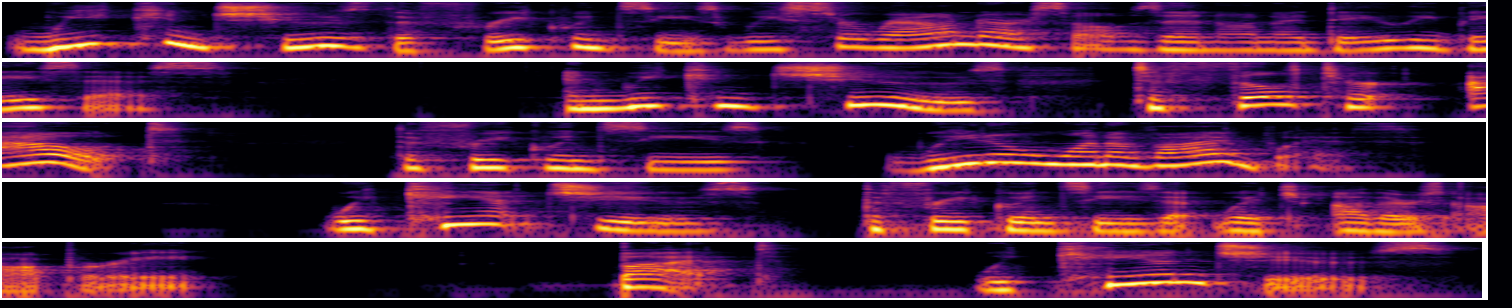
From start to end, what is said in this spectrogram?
We can choose the frequencies we surround ourselves in on a daily basis. And we can choose to filter out the frequencies we don't want to vibe with. We can't choose the frequencies at which others operate, but we can choose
